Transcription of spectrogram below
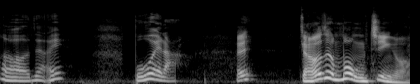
哦，这样哎，不会啦，哎，讲到这个梦境哦，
